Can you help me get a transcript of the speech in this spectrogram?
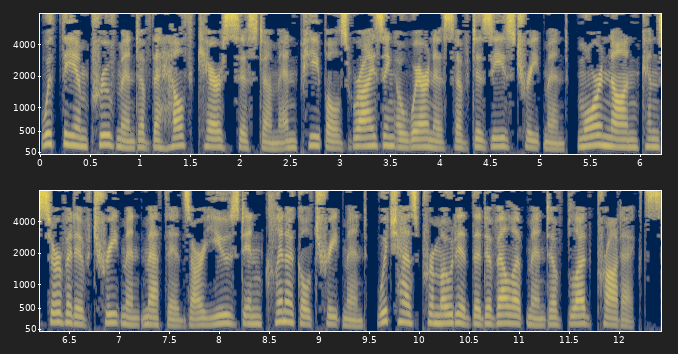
With the improvement of the health care system and people's rising awareness of disease treatment, more non-conservative treatment methods are used in clinical treatment, which has promoted the development of blood products.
